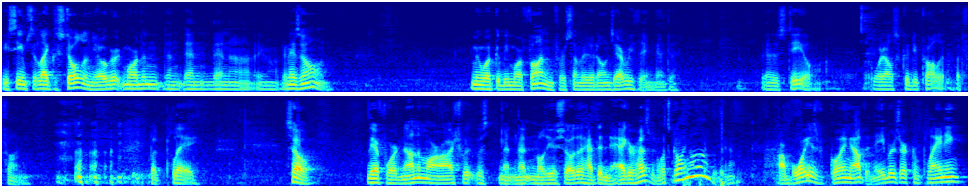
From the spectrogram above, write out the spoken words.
He seems to like the stolen yogurt more than than than than, uh, you know, than his own. I mean, what could be more fun for somebody that owns everything than to than to steal? What else could you call it but fun? but play. So, therefore, Nanda Maharaj was Mother Yashoda had to nag her husband. What's going on? You know, our boy is going out. The neighbors are complaining.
